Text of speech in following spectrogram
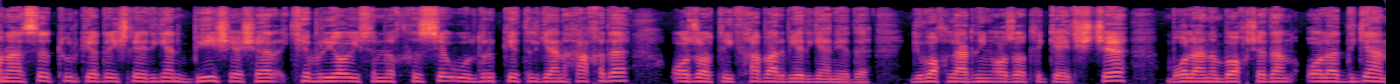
onasi turkiyada ishlaydigan besh yashar kibriyo ismli qizcha o'ldirib ketilgani haqida ozodlik xabar bergan edi. Guvohlarning ozodlikka aytishicha bolani bog'chadan oladigan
